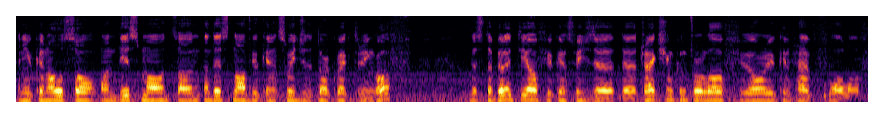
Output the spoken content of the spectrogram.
and you can also on this mode, so on, on this knob, you can switch the torque vectoring off, the stability off. You can switch the, the traction control off, or you can have fall off,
